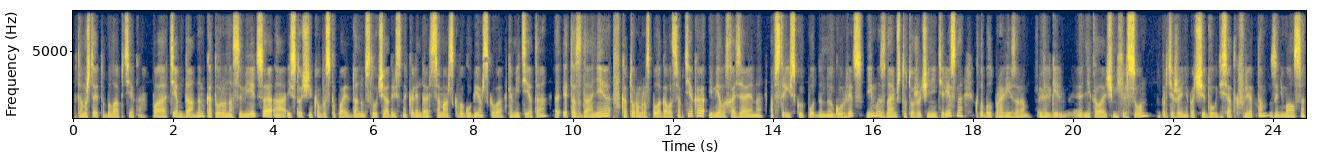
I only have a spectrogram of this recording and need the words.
потому что это была аптека. По тем данным, которые у нас имеются, а источником выступает в данном случае адресный календарь Самарского губернского комитета, это здание, в котором располагалась аптека, имело хозяина австрийскую подданную Гурвиц, и мы знаем, что тоже очень интересно, кто был провизором Вильгельм Николаевич Михельсон, на протяжении почти двух десятков лет там занимался.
